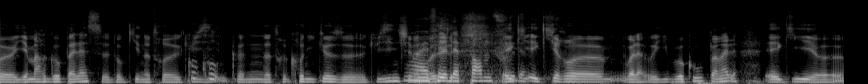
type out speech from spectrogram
euh, il y a Margot Palace, euh, donc qui est notre, Coucou. cuisine, co- notre chroniqueuse euh, cuisine chez Ouais, elle fait Mademoiselle. de la porn et food. qui, et qui re- voilà oui beaucoup pas mal et qui euh,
